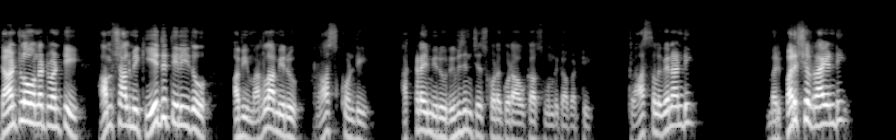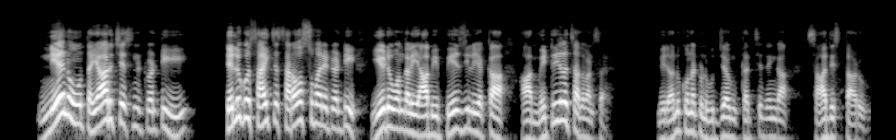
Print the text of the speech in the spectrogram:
దాంట్లో ఉన్నటువంటి అంశాలు మీకు ఏది తెలియదో అవి మరలా మీరు రాసుకోండి. అక్కడే మీరు రివిజన్ చేసుకోవడానికి కూడా అవకాశం ఉంది కాబట్టి క్లాసులు వినండి. మరి పరీక్షలు రాయండి. నేను తయారు చేసినటువంటి తెలుగు సాహిత్య సర్వస్వం అనేటువంటి ఏడు వందల యాభై పేజీల యొక్క ఆ మెటీరియల్ చదవండి సార్. మీరు అనుకున్నటువంటి ఉద్యోగం ఖచ్చితంగా సాధిస్తారు.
